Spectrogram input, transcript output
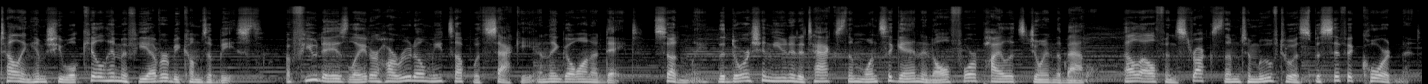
telling him she will kill him if he ever becomes a beast. A few days later, Haruto meets up with Saki and they go on a date. Suddenly, the Dorssian unit attacks them once again and all four pilots join the battle. L-Elf instructs them to move to a specific coordinate,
